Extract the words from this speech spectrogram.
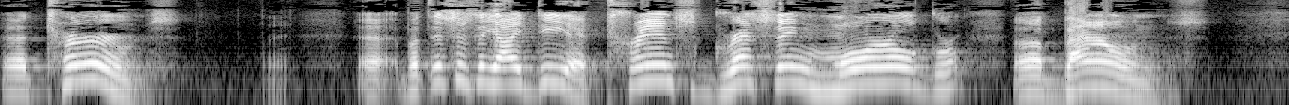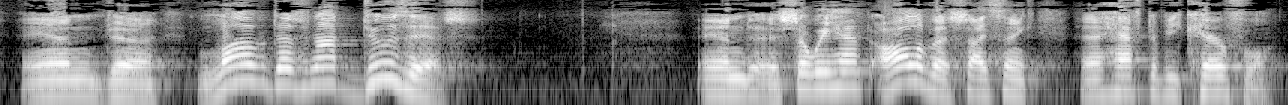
uh, terms. Uh, but this is the idea transgressing moral gr- uh, bounds. And uh, love does not do this. And uh, so we have, all of us, I think, have to be careful.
